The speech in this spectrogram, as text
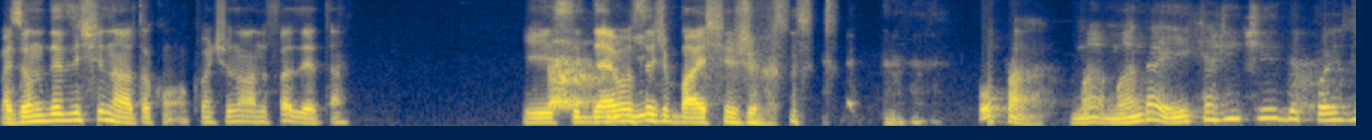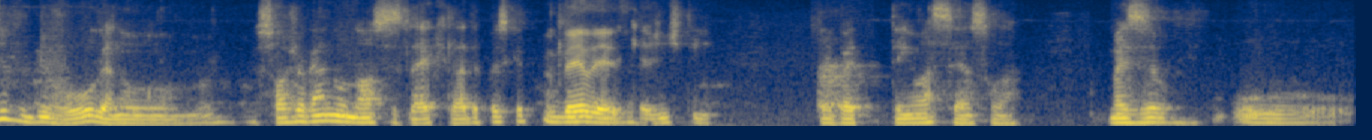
Mas eu não desisti, não. Eu tô continuando a fazer, tá? E se der, vocês baixem o jogo. Opa, manda aí que a gente depois divulga. No... Só jogar no nosso Slack lá depois que, Beleza. que a gente tem vai ter o acesso lá. Mas o,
